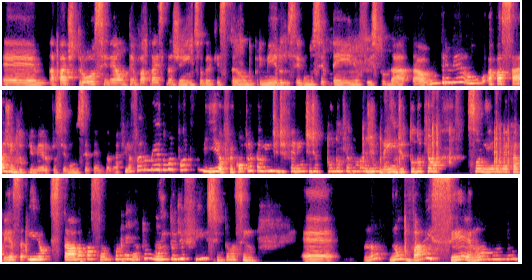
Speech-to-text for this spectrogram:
é, a Paty trouxe, né, há um tempo atrás para gente sobre a questão do primeiro, do segundo setênio, eu fui estudar tal. O primeiro, a passagem do primeiro para o segundo setênio da minha filha foi no meio de uma pandemia, foi completamente diferente de tudo que eu imaginei, de tudo que eu sonhei na minha cabeça, e eu estava passando por um momento muito difícil. Então, assim, é, não, não vai ser, não, não,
